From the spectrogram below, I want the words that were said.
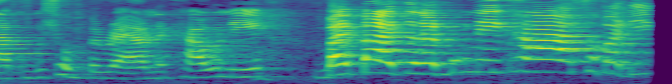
ลาคุณผู้ชมไปแล้วนะคะ วันนี้บายบายเจอกันพรุ่งนี้ค่ะ สวัสดี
